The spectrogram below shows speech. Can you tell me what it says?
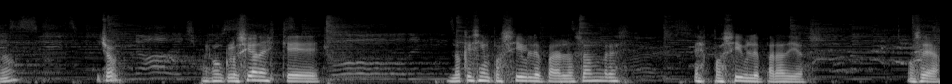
¿no? Yo, mi conclusión es que lo que es imposible para los hombres es posible para Dios. O sea,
